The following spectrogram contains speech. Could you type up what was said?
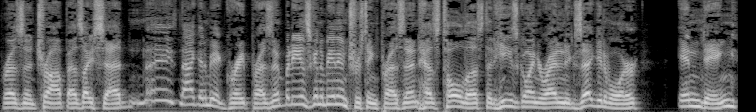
President Trump, as I said, he's not going to be a great president, but he is going to be an interesting president, has told us that he's going to write an executive order ending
